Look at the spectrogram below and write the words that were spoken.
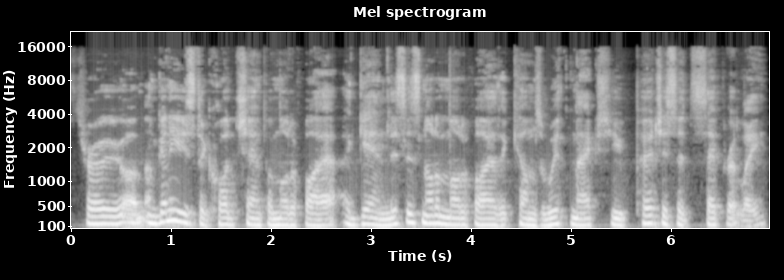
throw, I'm going to use the quad chamfer modifier. Again, this is not a modifier that comes with Max. You purchase it separately.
